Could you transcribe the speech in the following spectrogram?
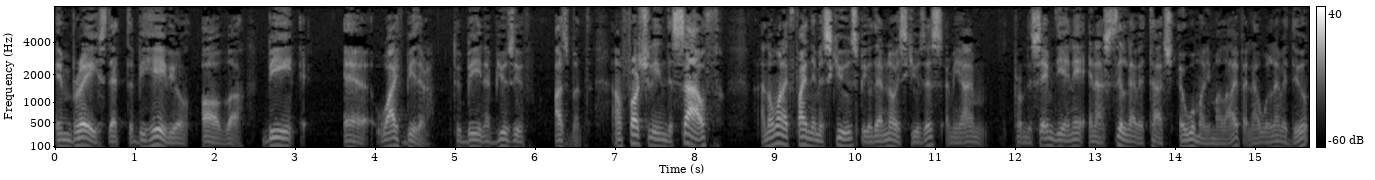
embraced that behavior of uh, being a wife beater, to be an abusive husband. Unfortunately, in the South, I don't want to find them excuse because there are no excuses. I mean, I'm from the same DNA and I still never touched a woman in my life and I will never do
